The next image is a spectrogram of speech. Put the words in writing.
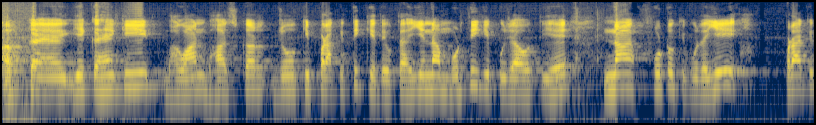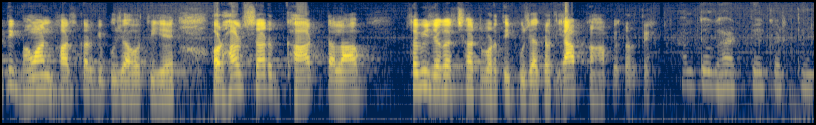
अब कहें ये कहें कि भगवान भास्कर जो कि प्राकृतिक के देवता है ये ना मूर्ति की पूजा होती है ना फ़ोटो की पूजा ये प्राकृतिक भगवान भास्कर की पूजा होती है और हर सर घाट तालाब सभी जगह छठ व्रती पूजा करती है। आप कहाँ पे करते हैं? हम तो घाट पे करते हैं।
